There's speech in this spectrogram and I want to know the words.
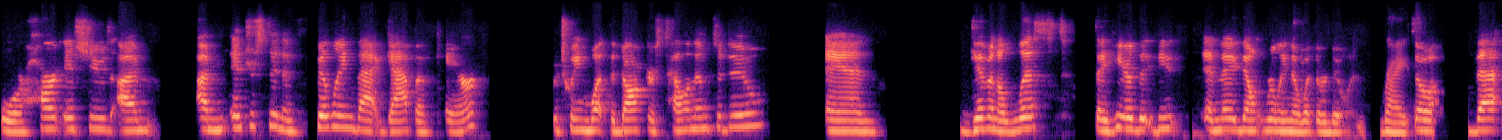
or heart issues. I'm I'm interested in filling that gap of care between what the doctor's telling them to do and given a list they hear that he, and they don't really know what they're doing right so that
